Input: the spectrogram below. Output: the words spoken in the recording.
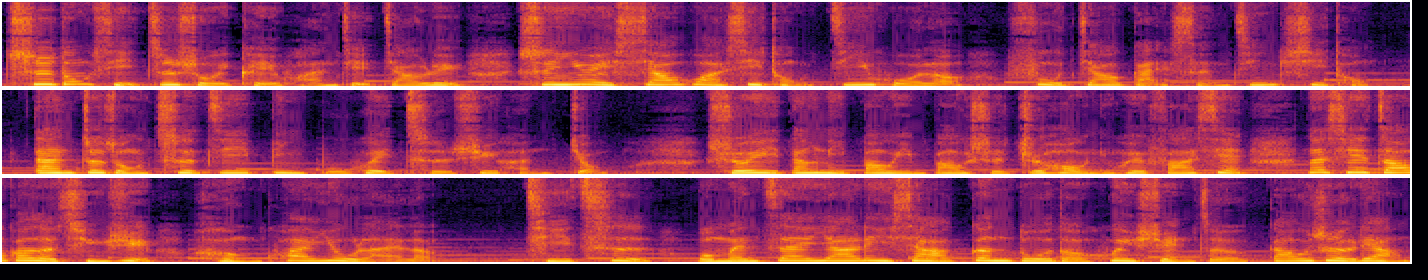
吃东西之所以可以缓解焦虑，是因为消化系统激活了副交感神经系统，但这种刺激并不会持续很久。所以，当你暴饮暴食之后，你会发现那些糟糕的情绪很快又来了。其次，我们在压力下更多的会选择高热量、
